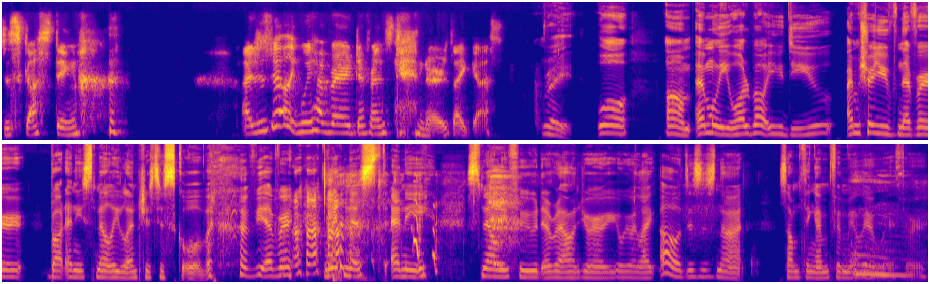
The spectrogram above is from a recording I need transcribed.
disgusting. I just feel like we have very different standards, I guess. Right. Well, um, Emily, what about you? Do you? I'm sure you've never brought any smelly lunches to school, but have you ever witnessed any smelly food around your? You were like, oh, this is not something I'm familiar with, or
